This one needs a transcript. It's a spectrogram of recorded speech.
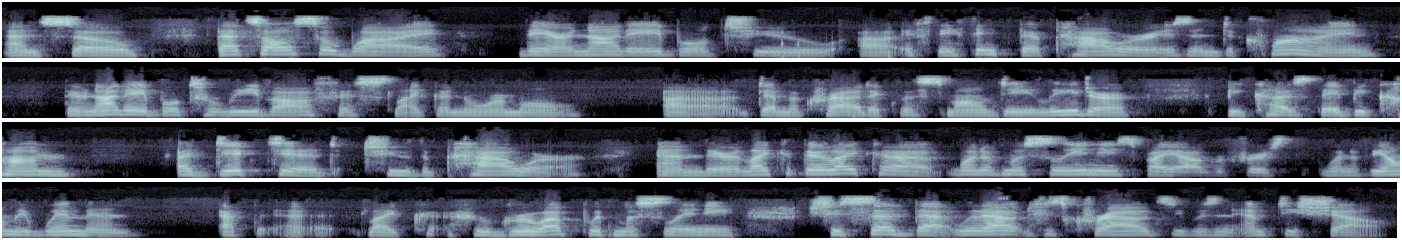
And so that's also why they are not able to uh, if they think their power is in decline they're not able to leave office like a normal uh, democratic with small d leader because they become addicted to the power and they're like they're like uh, one of Mussolini's biographers, one of the only women at the, uh, like who grew up with Mussolini. She said that without his crowds, he was an empty shell,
